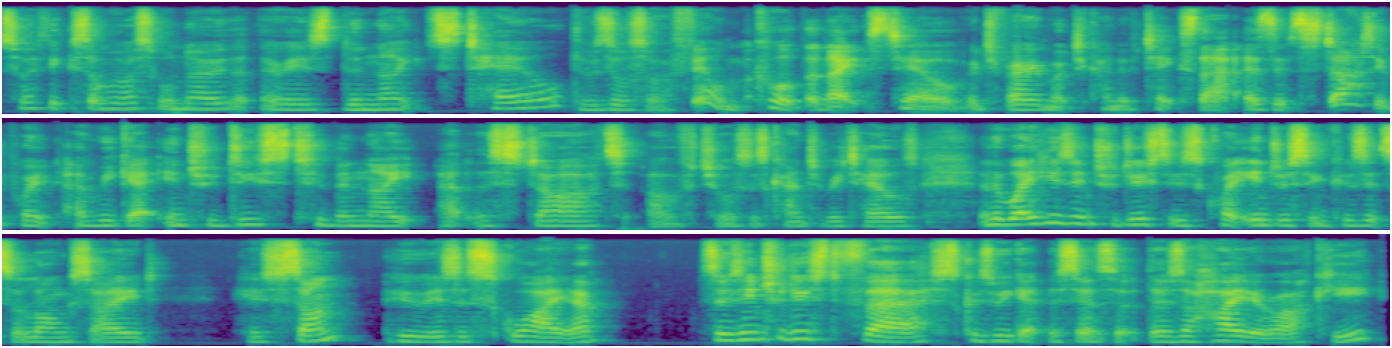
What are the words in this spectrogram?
So I think some of us will know that there is The Knight's Tale. There was also a film called The Knight's Tale, which very much kind of takes that as its starting point. And we get introduced to the knight at the start of Chaucer's Canterbury Tales. And the way he's introduced is quite interesting because it's alongside his son, who is a squire so he's introduced first because we get the sense that there's a hierarchy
